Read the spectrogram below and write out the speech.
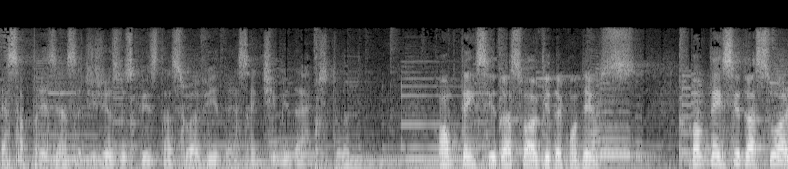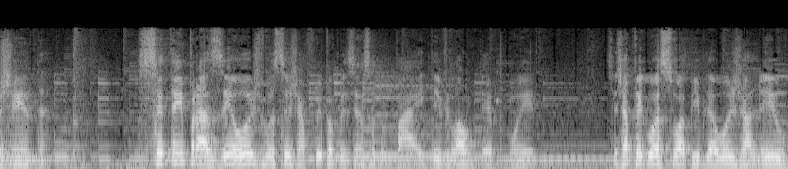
essa presença de Jesus Cristo na sua vida, essa intimidade toda? Como tem sido a sua vida com Deus? Como tem sido a sua agenda? Você tem prazer hoje? Você já foi para a presença do Pai, teve lá um tempo com Ele? Você já pegou a sua Bíblia hoje, já leu?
